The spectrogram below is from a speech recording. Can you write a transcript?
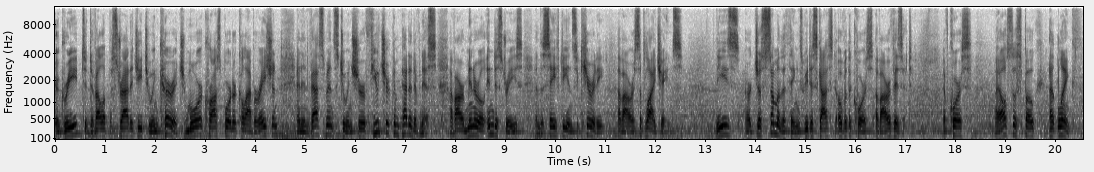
agreed to develop a strategy to encourage more cross-border collaboration and investments to ensure future competitiveness of our mineral industries and the safety and security of our supply chains. These are just some of the things we discussed over the course of our visit. Of course, I also spoke at length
